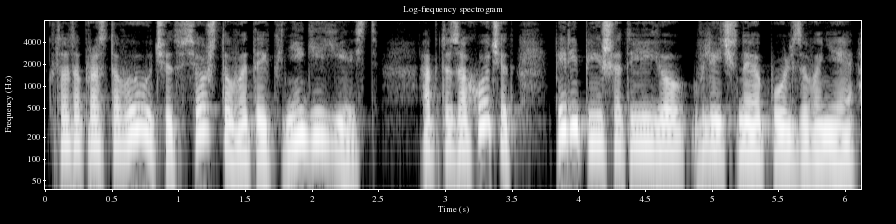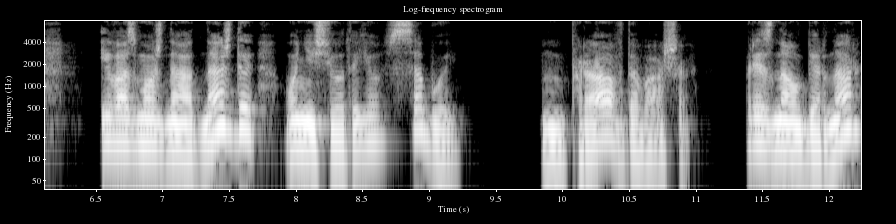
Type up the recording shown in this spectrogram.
Кто-то просто выучит все, что в этой книге есть, а кто захочет, перепишет ее в личное пользование и, возможно, однажды унесет ее с собой. «Правда ваша», — признал Бернар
